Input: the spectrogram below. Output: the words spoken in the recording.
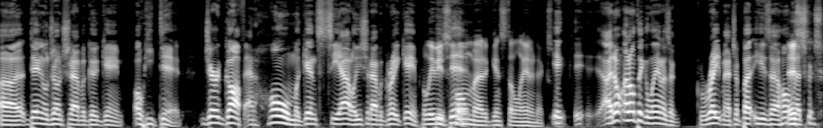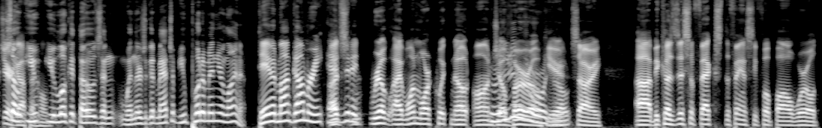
uh, Daniel Jones should have a good game." Oh, he did. Jared Goff at home against Seattle, he should have a great game. I believe He he's did. home at, against Atlanta next week. It, it, I don't. I don't think Atlanta's a great matchup, but he's at home. It's- That's it's Jared so you home. you look at those, and when there's a good matchup, you put him in your lineup. David Montgomery Uh, real. I have one more quick note on Joe Burrow here. Sorry, uh, because this affects the fantasy football world.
